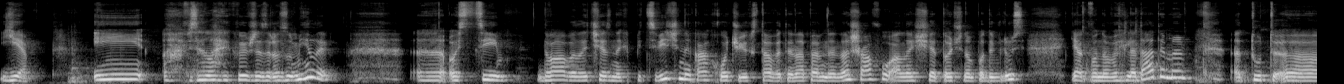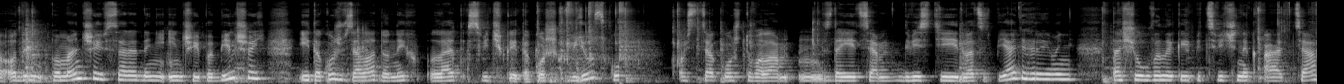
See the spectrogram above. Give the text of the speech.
є. І е, взяла, як ви вже зрозуміли, е, ось ці два величезних підсвічника. Хочу їх ставити, напевне, на шафу, але ще точно подивлюсь, як воно виглядатиме. Тут е, один поменший всередині, інший побільший. І також взяла до них LED-свічки. Також в юску. Ось ця коштувала, здається, 225 гривень, та що у великий підсвічник, а ця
